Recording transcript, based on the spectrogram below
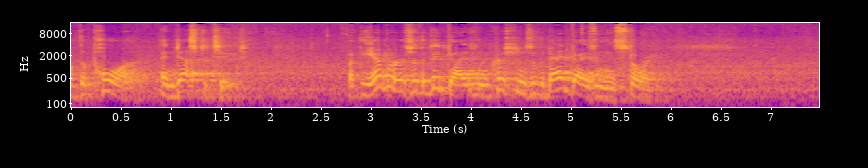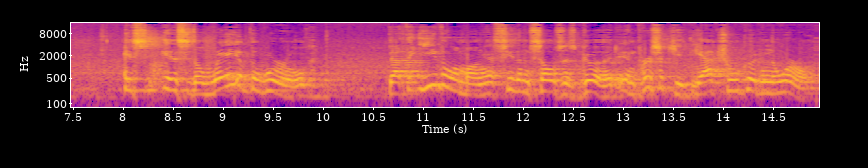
of the poor and destitute. But the emperors are the good guys and the Christians are the bad guys in this story. It's, it's the way of the world that the evil among us see themselves as good and persecute the actual good in the world.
